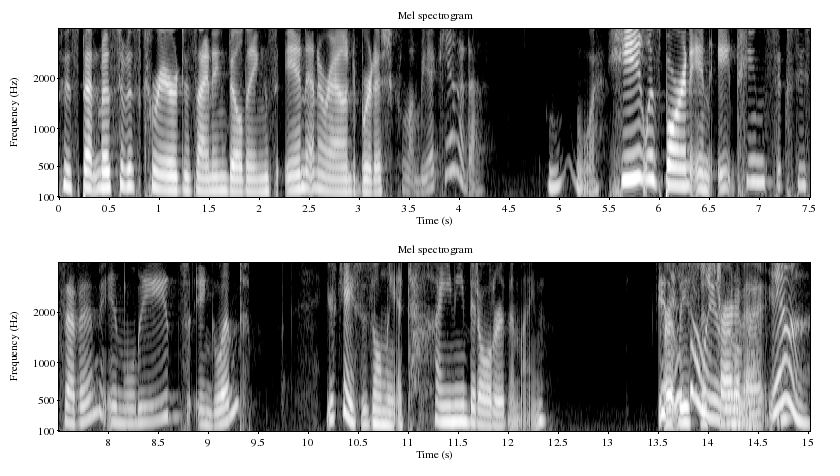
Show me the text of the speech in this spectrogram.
who spent most of his career designing buildings in and around British Columbia, Canada. Ooh. He was born in 1867 in Leeds, England. Your case is only a tiny bit older than mine. Or at least the start of it. bit, Yeah.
